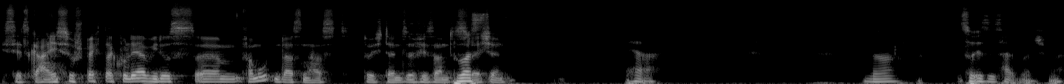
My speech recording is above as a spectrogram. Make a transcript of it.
Ist jetzt gar nicht so spektakulär, wie du es ähm, vermuten lassen hast, durch dein suffisantes hast, Lächeln. Ja. Na, so ist es halt manchmal.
